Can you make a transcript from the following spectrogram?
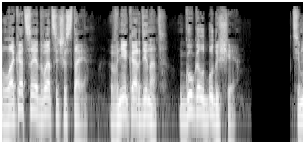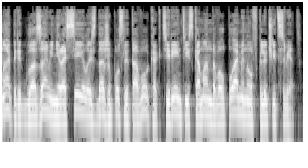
Локация 26. Вне координат. Google будущее. Тьма перед глазами не рассеялась даже после того, как Терентий скомандовал Пламену включить свет.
